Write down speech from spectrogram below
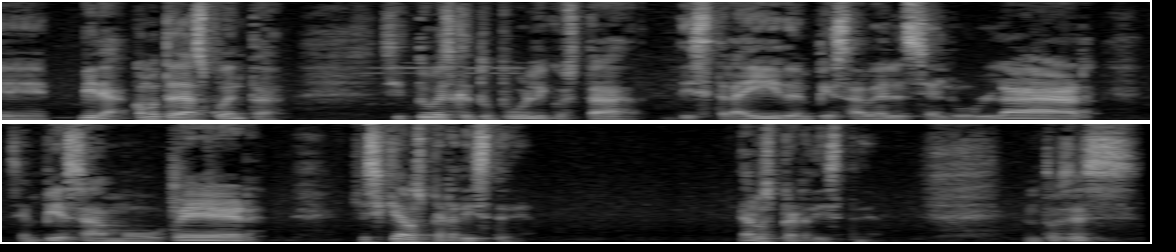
Eh, mira, ¿cómo te das cuenta? Si tú ves que tu público está distraído, empieza a ver el celular, se empieza a mover, que ya los perdiste. Ya los perdiste. Entonces,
